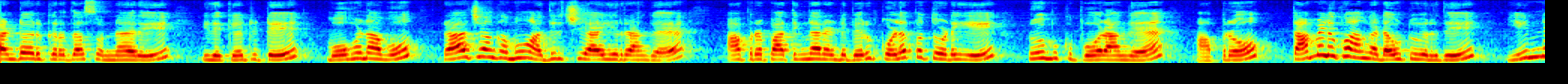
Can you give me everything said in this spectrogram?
கண்டம் இருக்கிறதா சொன்னார். இதை கேட்டுட்டு மோகனாவும் ராஜாங்கமும் அதிர்ச்சி ஆகிடுறாங்க அப்புறம் பார்த்தீங்கன்னா ரெண்டு பேரும் குழப்பத்தோடையே ரூமுக்கு போகிறாங்க அப்புறம் தமிழுக்கும் அங்கே டவுட் வருது. என்ன?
